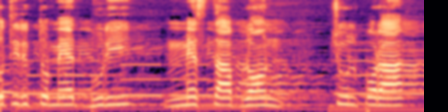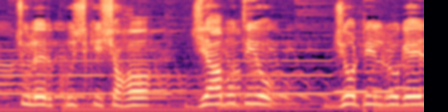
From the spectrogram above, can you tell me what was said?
অতিরিক্ত মেদ, ভুঁড়ি, মেস্তা, ব্রণ, চুল পড়া, চুলের খুশকি সহ যাবতীয় জটিল রোগের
